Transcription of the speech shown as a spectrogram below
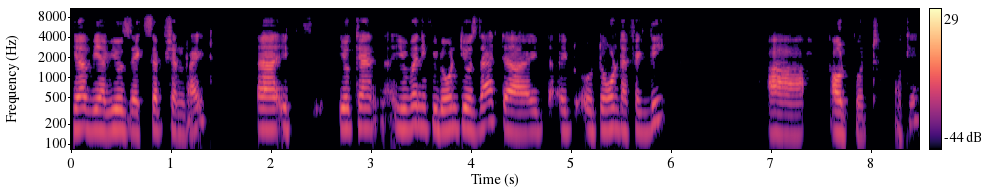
here we have used exception right? Uh, it you can even if you don't use that it, it, it won't affect the output okay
